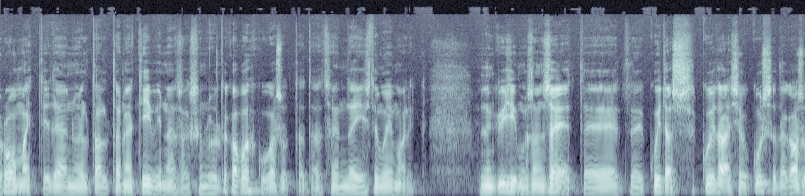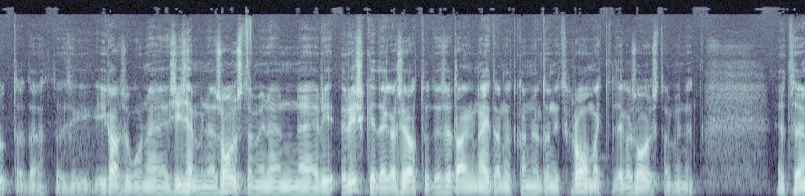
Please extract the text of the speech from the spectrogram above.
roomattide nii-öelda alternatiivina saaks nii-öelda ka põhku kasutada, et see on täiesti võimalik. nüüd on küsimus on see, et, et kuidas, kuidas ja kus seda kasutada, et igasugune sisemine soojustamine on riskidega seotud ja seda on näidanud ka nii-öelda näiteks roomattidega soojustamine, et et see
